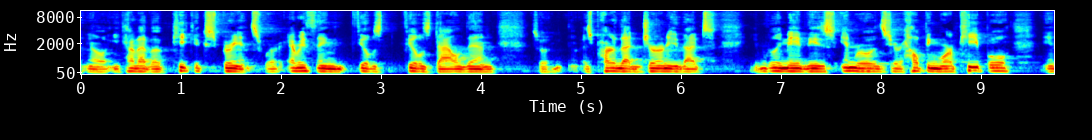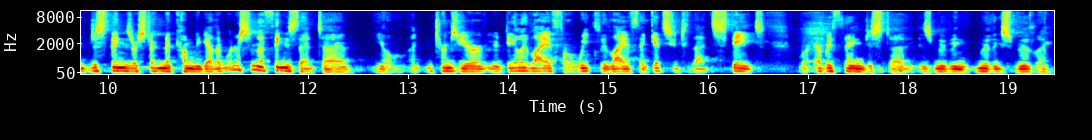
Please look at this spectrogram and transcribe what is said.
you know you kind of have a peak experience where everything feels feels dialed in. So as part of that journey that really made these inroads you're helping more people and just things are starting to come together. What are some of the things that uh, you know in terms of your your daily life or weekly life that gets you to that state where everything just uh, is moving moving smoothly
